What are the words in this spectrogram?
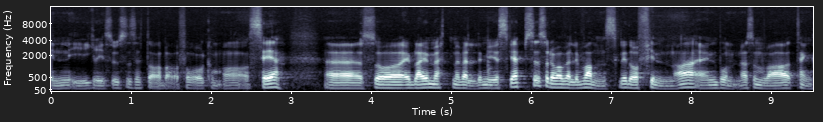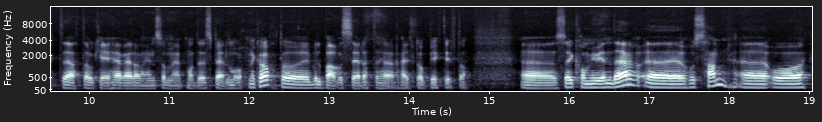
inn i grisehuset sitt, da, bare for å komme og se. Eh, så jeg ble jo møtt med veldig mye skepsis, og det var veldig vanskelig å finne en bonde som var, tenkte at ok, her er det en som er, på en måte, spiller med åpne kort, og jeg vil bare se dette her helt objektivt. da. Uh, så jeg kom jo inn der uh, hos han og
